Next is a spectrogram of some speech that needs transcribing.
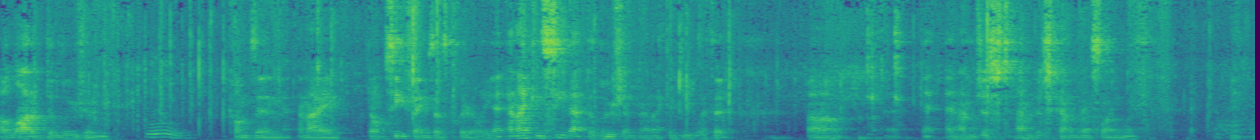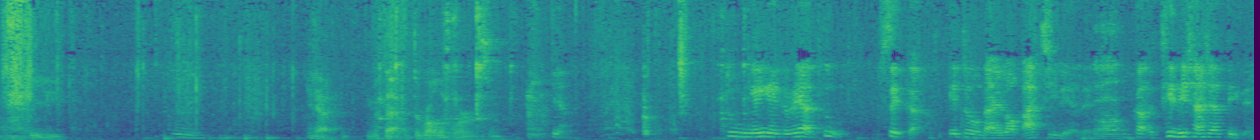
a lot of delusion Mm. comes in and I don't see things as clearly. And I can see that delusion and I can be with it. Uh, and I'm just I'm just kind of wrestling with the Mm. yeah with that with the role of words and Yeah. သူငယ်ငယ်ကလေးကသူ့စိတ်က internal dialogue အားကြီးတယ်လေ။ကထင်းနေရှားရှားသိတယ်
